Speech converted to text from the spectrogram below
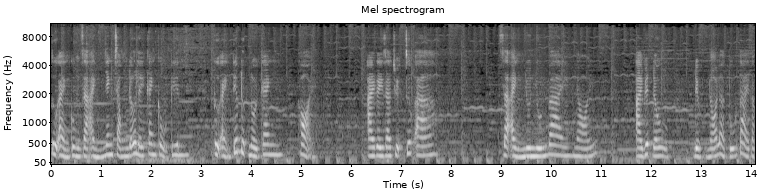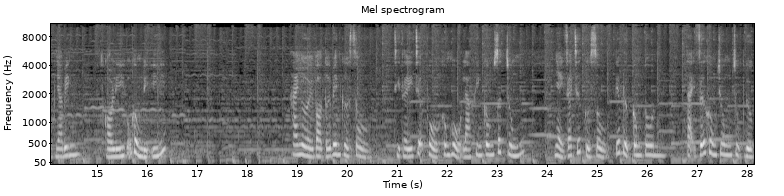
Tự ảnh cùng giả ảnh nhanh chóng đỡ lấy canh cổ tiên. Tự ảnh tiếp được nồi canh, hỏi Ai gây ra chuyện trước à? dạ ảnh nhún nhún vai, nói Ai biết đâu, đều nói là tú tài gặp nhà binh, có lý cũng không để ý. Hai người vào tới bên cửa sổ, chỉ thấy triệu phổ không hổ là khinh công xuất chúng, nhảy ra trước cửa sổ tiếp được công tôn, tại giữa không trung chụp được.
